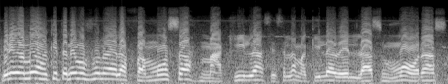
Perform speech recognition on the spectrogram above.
Miren amigos, aquí tenemos una de las famosas maquilas, esta es la maquila de las moras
